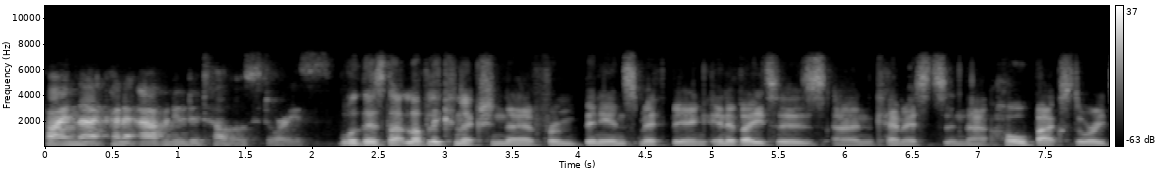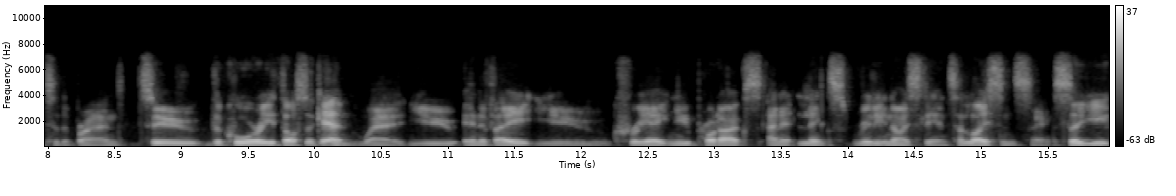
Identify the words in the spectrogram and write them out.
find that kind of avenue to tell those stories. Well, there's that lovely connection there from Binney and Smith being innovators and chemists and that whole backstory to the brand to the core ethos again, where you innovate, you create new products, and it links really nicely into licensing. So you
